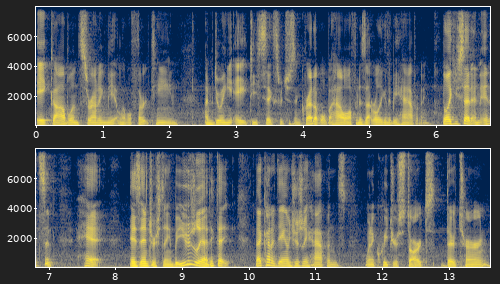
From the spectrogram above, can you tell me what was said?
eight goblins surrounding me at level 13, I'm doing eight d6, which is incredible. But how often is that really to be happening? But like you said, an instant hit is interesting. But usually, I think that that kind of damage usually happens when a creature starts their turn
